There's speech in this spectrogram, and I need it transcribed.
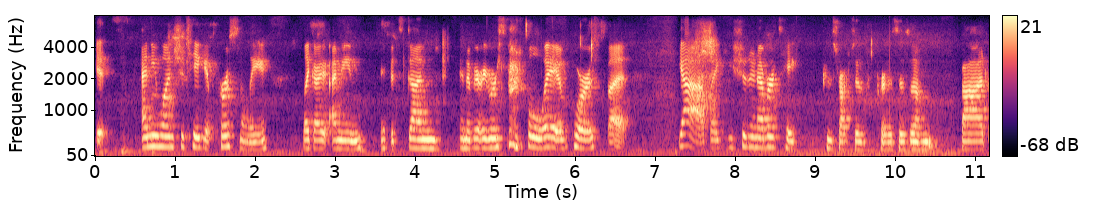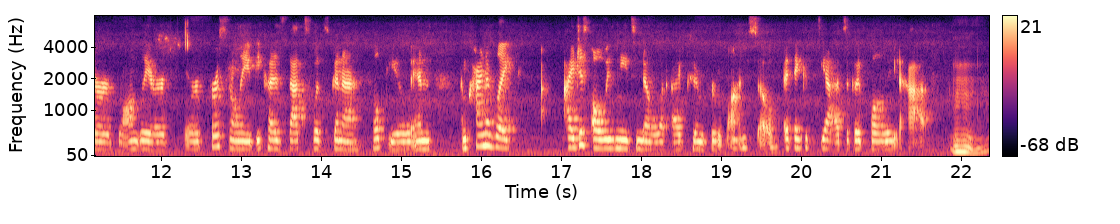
it's anyone should take it personally. Like I I mean, if it's done in a very respectful way, of course, but yeah, like you shouldn't ever take constructive criticism bad or wrongly or, or personally because that's what's going to help you. And I'm kind of like, I just always need to know what I could improve on. So I think it's, yeah, it's a good quality to have. Mm-hmm.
